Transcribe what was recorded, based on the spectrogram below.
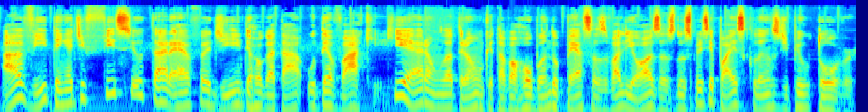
a Vi tem a difícil tarefa de interrogatar o Devak, que era um ladrão que estava roubando peças valiosas dos principais clãs de Piltover.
